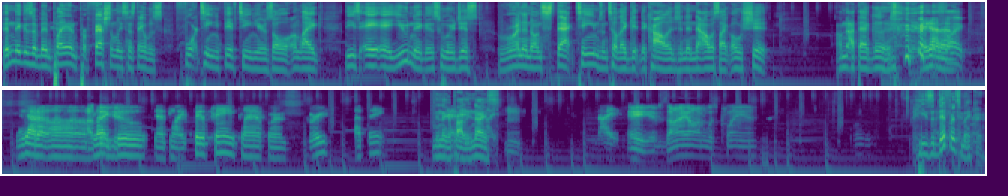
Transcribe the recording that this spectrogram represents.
them niggas have been playing professionally since they was 14, 15 years old. Unlike these AAU niggas who are just running on stacked teams until they get to college, and then now it's like, oh shit, I'm not that good. They got it's a- like, They got a uh, black dude that's like 15 playing for Greece, I think. the nigga That probably nigga's nice. Mm. Nice. Hey, if Zion was playing, He's a difference maker.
